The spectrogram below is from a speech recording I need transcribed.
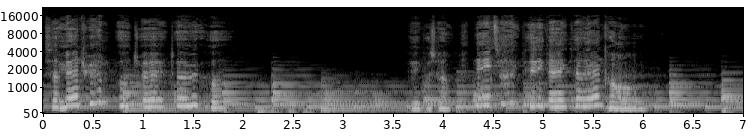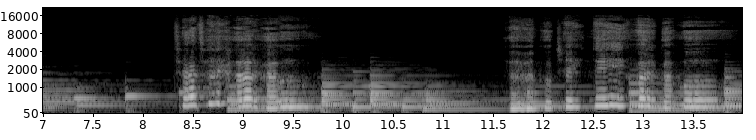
他源源不绝的欲火，比不上你最疲惫的脸孔。他最好的好物，远不及你坏的把握。我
